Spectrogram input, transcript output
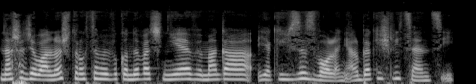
nasza działalność, którą chcemy wykonywać, nie wymaga jakichś zezwoleń albo jakiejś licencji,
